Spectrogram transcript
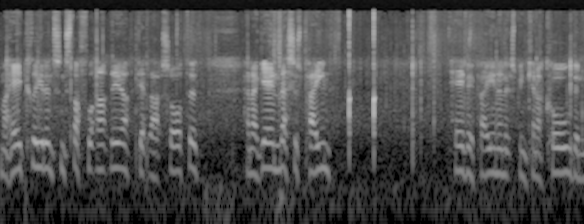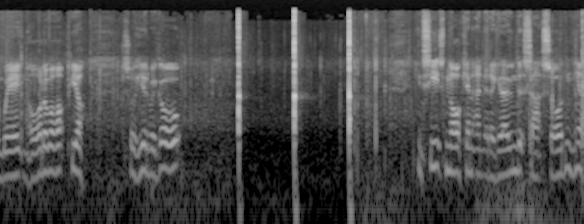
my head clearance and stuff like that there, get that sorted. And again, this is pine, heavy pine and it's been kind of cold and wet and horrible up here. So here we go. You can see it's knocking into the ground, it's that sodden here.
